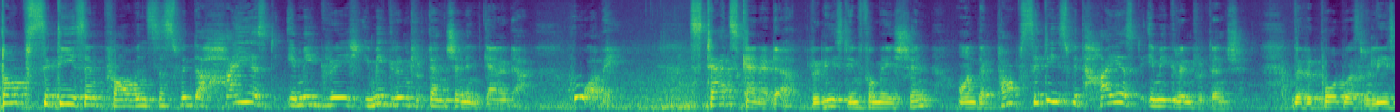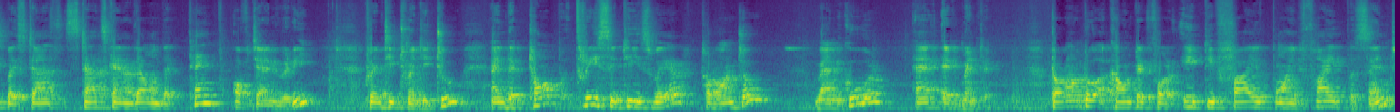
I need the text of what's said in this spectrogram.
Top cities and provinces with the highest immigrant retention in Canada. Who are they? Stats Canada released information on the top cities with highest immigrant retention. The report was released by Stats, Stats Canada on the 10th of January 2022, and the top three cities were Toronto, Vancouver, and Edmonton. Toronto accounted for 85.5%,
